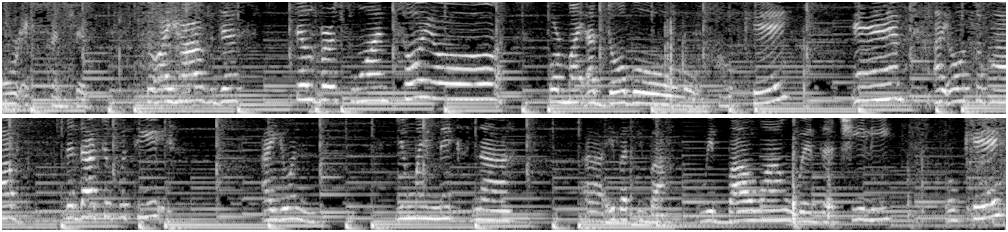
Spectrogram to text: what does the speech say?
more expensive. So I have this silver swan toyo for my adobo. Okay. And I also have the datu puti. Ayun. Yung may mix na uh, iba't iba with bawang with the chili. Okay.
